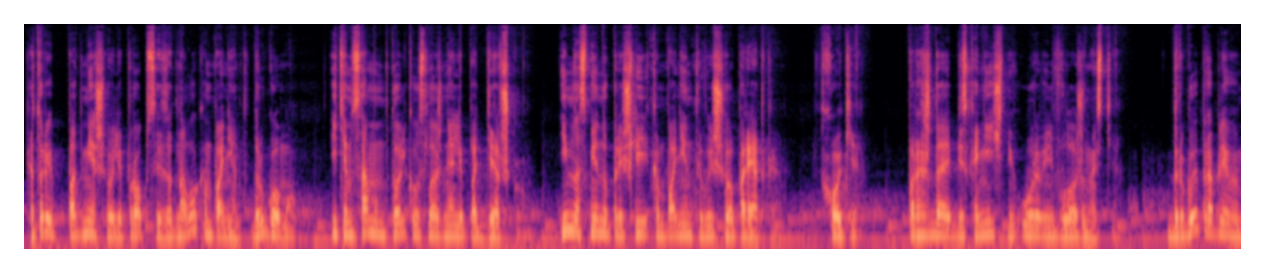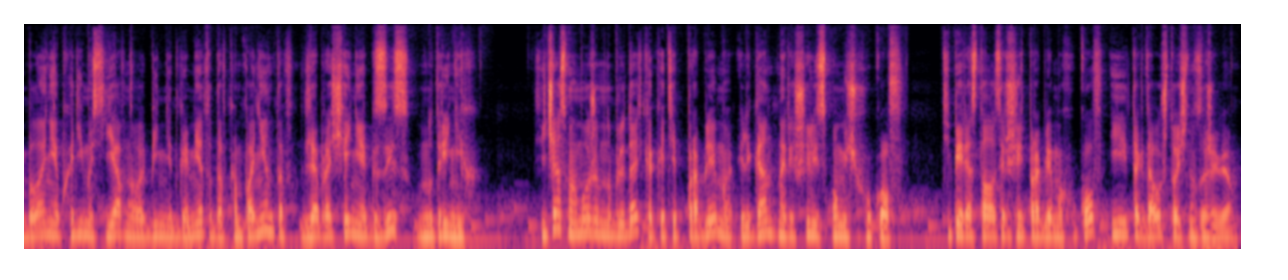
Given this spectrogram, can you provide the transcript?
которые подмешивали пропсы из одного компонента другому, и тем самым только усложняли поддержку. Им на смену пришли компоненты высшего порядка — хоки, порождая бесконечный уровень вложенности. Другой проблемой была необходимость явного биндинга методов компонентов для обращения к ZIS внутри них — Сейчас мы можем наблюдать, как эти проблемы элегантно решились с помощью хуков. Теперь осталось решить проблему хуков, и тогда уж точно заживем.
